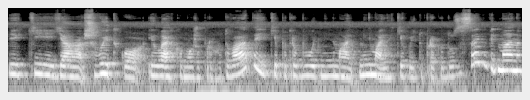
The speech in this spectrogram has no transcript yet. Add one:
які я швидко і легко можу приготувати, які потребують мінімаль, мінімальних якихось, до прикладу, зусиль від мене.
